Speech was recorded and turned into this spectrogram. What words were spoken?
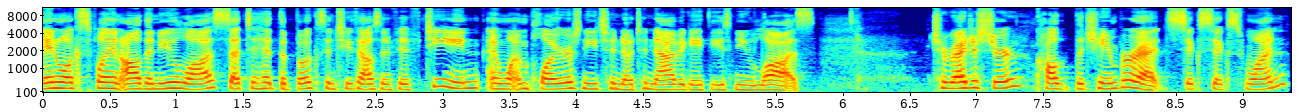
Dan will explain all the new laws set to hit the books in 2015 and what employers need to know to navigate these new laws. To register, call the Chamber at 661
